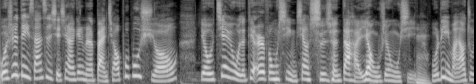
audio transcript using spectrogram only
我是第三次写信来给你们的板桥瀑布熊。有鉴于我的第二封信像石沉大海一样无声无息，嗯、我立马要就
